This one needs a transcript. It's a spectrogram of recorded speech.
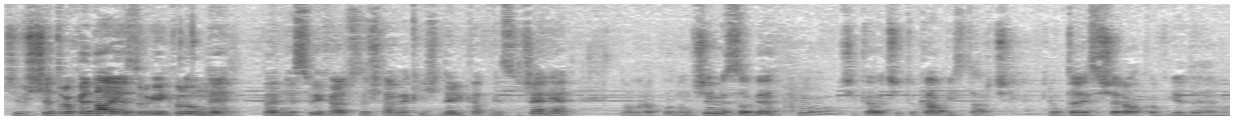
Oczywiście trochę daje z drugiej kolumny. Pewnie słychać coś tam, jakieś delikatne syczenie. Dobra, podłączymy sobie. No, ciekawe czy tu kabli starczy. Tutaj jest szeroko w GDM.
